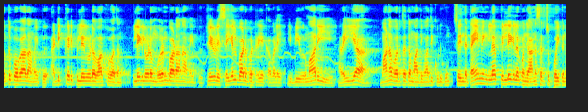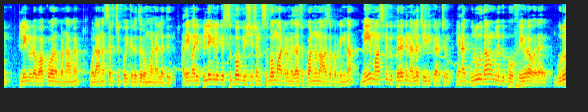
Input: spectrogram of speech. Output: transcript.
ஒத்து போகாத அமைப்பு அடிக்கடி பிள்ளைகளோட வாக்குவாதம் பிள்ளைகளோட முரண்பாடான அமைப்பு பிள்ளைகளுடைய செயல்பாடு பற்றிய கவலை. இப்படி ஒரு மாதிரி நிறைய மன வருத்தத்தை மாற்றி மாற்றி கொடுக்கும். ஸோ இந்த டைமிங்கில் பிள்ளைகளை கொஞ்சம் அனுசரித்து போய்க்கணும். பிள்ளைகளோட வாக்குவாதம் பண்ணாமல் உங்களை அனுசரித்து போய்க்கிறது ரொம்ப நல்லது. அதே மாதிரி பிள்ளைகளுக்கு சுப விசேஷம் சுப மாற்றம் ஏதாச்சும் பண்ணணும்னு ஆசைப்படுறீங்கன்னா மே மாதத்துக்கு பிறகு நல்ல செய்தி கிடைச்சிரும். ஏன்னா குரு தான் உங்களுக்கு இப்போ ஃபேவராக வராரு. குரு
